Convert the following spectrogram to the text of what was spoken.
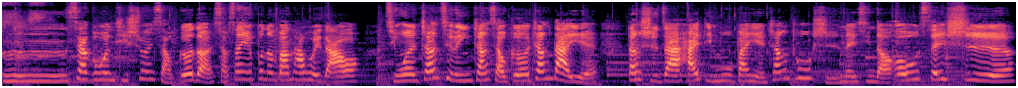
嗯，下个问题是问小哥的，小三爷不能帮他回答哦。请问张起灵、张小哥、张大爷当时在海底墓扮演张秃时，内心的 OC 是？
